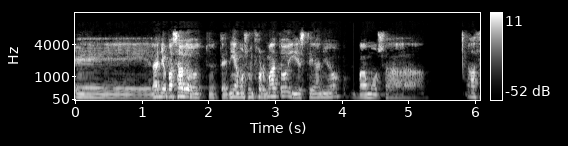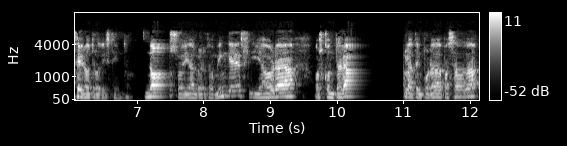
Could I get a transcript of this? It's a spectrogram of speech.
eh, el año pasado teníamos un formato y este año vamos a, hacer otro distinto. No, soy Alberto Domínguez y ahora os contará la temporada pasada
